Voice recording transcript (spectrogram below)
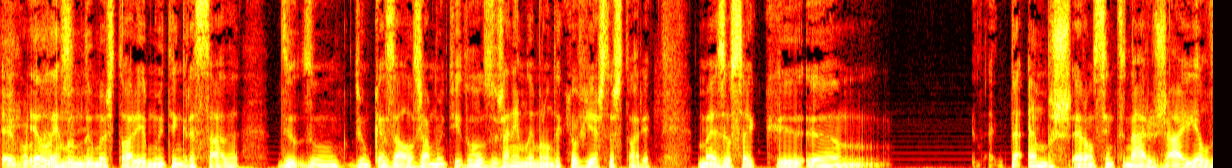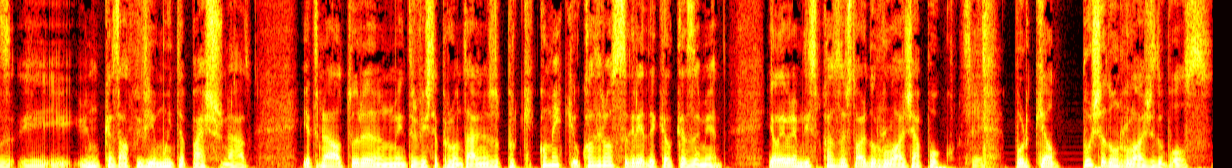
é verdade, Eu lembro-me de uma história muito engraçada de, de, um, de, um, casal já muito idoso, já nem me lembro onde é que eu vi esta história, mas eu sei que. Um, ambos eram centenários já e, ele, e, e um casal que vivia muito apaixonado e a determinada altura, numa entrevista, perguntaram-nos como é que, qual era o segredo daquele casamento. Eu lembrei-me disso por causa da história do relógio há pouco. Sim. Porque ele puxa de um relógio do bolso,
